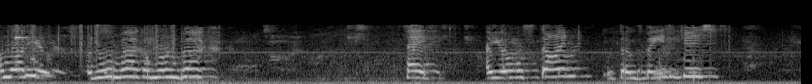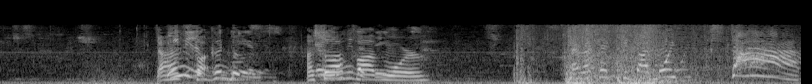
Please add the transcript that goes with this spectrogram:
I'm out here. I'm running back. I'm running back. Hey, are you almost done with those bandages? I have need a good dance. I Hey, still you have five more. I got that 55 boys. Stop!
